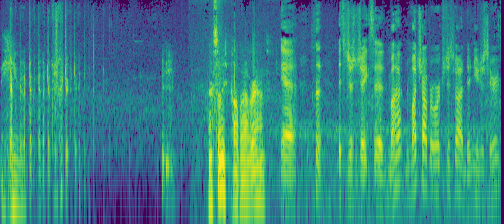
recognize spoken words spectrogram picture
You- Uh, somebody's popping out around. Yeah, it's just Jake said, my, my chopper works just fine. Didn't you just hear it?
